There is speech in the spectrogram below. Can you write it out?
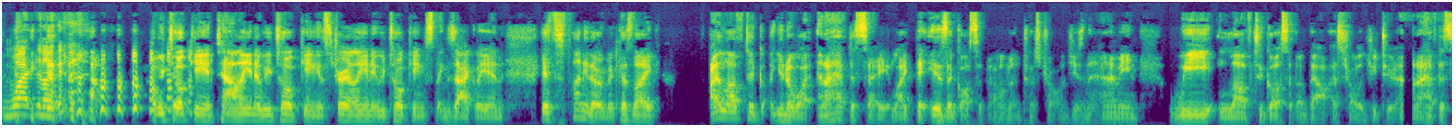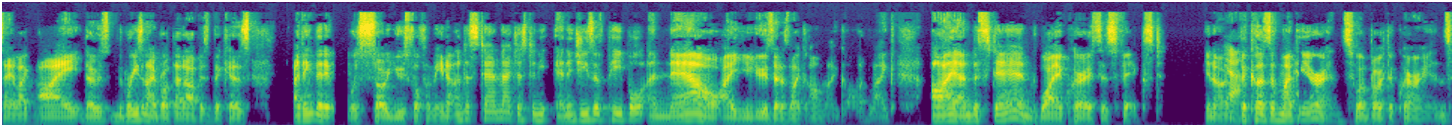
What like Are we talking Italian? Are we talking Australian? Are we talking exactly? And it's funny though, because like I love to, you know what? And I have to say, like, there is a gossip element to astrology, isn't it? And I mean, we love to gossip about astrology too. And I have to say, like, I, those, the reason I brought that up is because I think that it was so useful for me to understand that just in the energies of people. And now I use it as like, oh my God, like I understand why Aquarius is fixed, you know, yeah. because of my parents who are both Aquarians.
